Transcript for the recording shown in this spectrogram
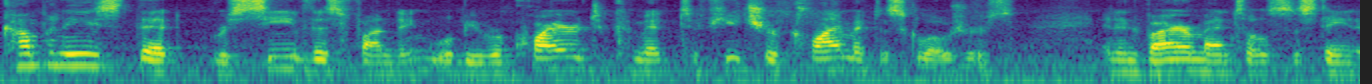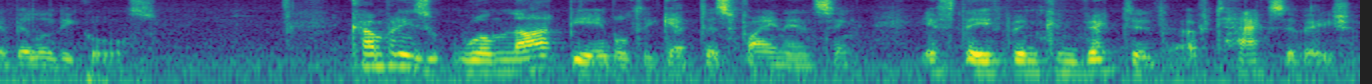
Companies that receive this funding will be required to commit to future climate disclosures and environmental sustainability goals. Companies will not be able to get this financing if they've been convicted of tax evasion.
